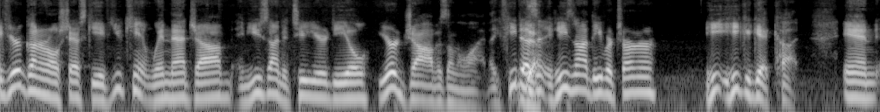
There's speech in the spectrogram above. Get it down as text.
if you're Gunnar Olszewski, if you can't win that job and you signed a two year deal, your job is on the line. Like if he doesn't, yeah. if he's not the returner, he he could get cut. And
